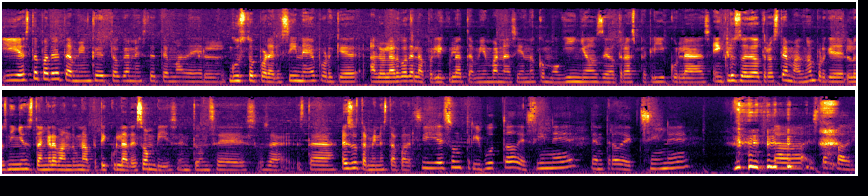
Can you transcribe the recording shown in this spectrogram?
y está padre también que tocan este tema del gusto por el cine, porque a lo largo de la película también van haciendo como guiños de otras películas, e incluso de otros temas, ¿no? Porque los niños están grabando una película de zombies, entonces, o sea, está, eso también está padre. Sí, es un tributo de cine dentro de cine. Está, está padre.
